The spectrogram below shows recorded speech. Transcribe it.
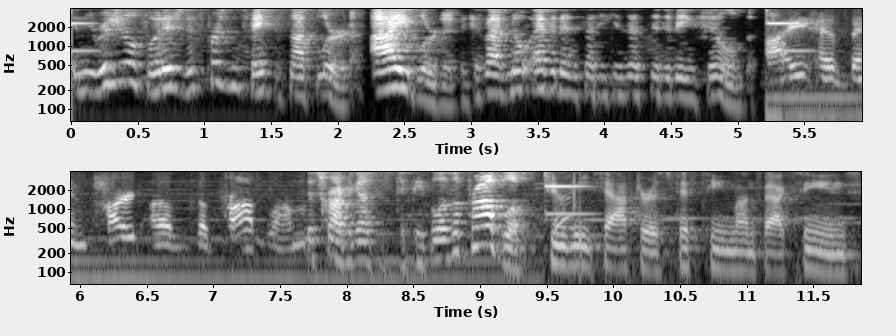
In the original footage, this person's face is not blurred. I blurred it because I have no evidence that he consented to being filmed. I have been part of the problem. Describing autistic people as a problem. Two weeks after his 15-month vaccines,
